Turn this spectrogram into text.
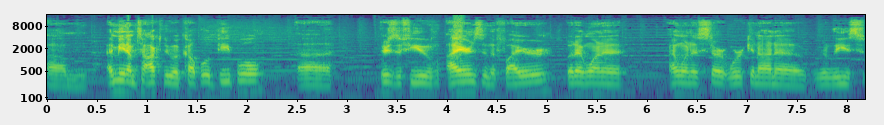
um, I mean, I'm talking to a couple of people. Uh, there's a few irons in the fire, but I want to I want to start working on a release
